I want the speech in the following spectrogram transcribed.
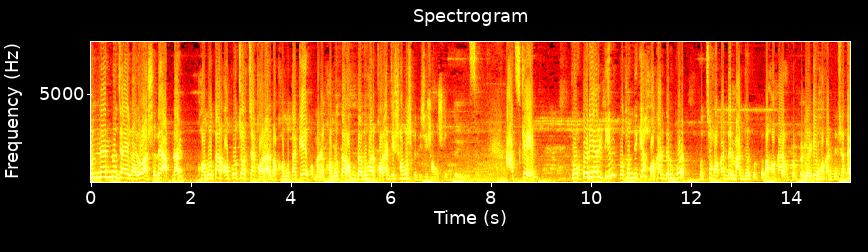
অন্যান্য জায়গায়ও আসলে আপনার ক্ষমতার অপচর্চা করার বা ক্ষমতাকে মানে ক্ষমতার অপব্যবহার করার যে সংস্কৃতি, সেই সংস্কৃতি তৈরি হয়েছে। আজকে প্রক্টোরিয়াল টিম প্রথম দিকে হকারদের উপর হচ্ছে হকারদের মারধর করতো বা হকার, প্রক্টোরিয়াল টিম হকারদের সাথে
